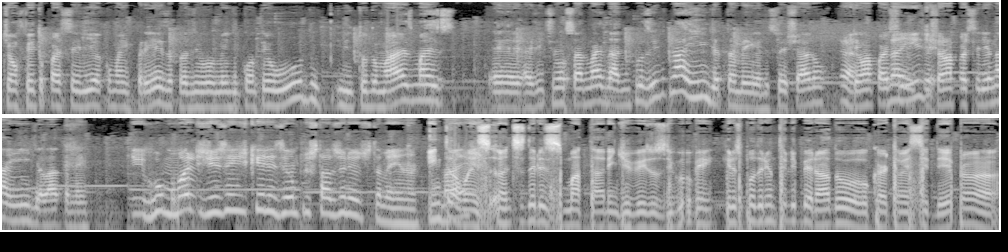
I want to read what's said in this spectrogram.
tinham feito parceria com uma empresa para desenvolvimento de conteúdo e tudo mais, mas eh, a gente não sabe mais nada. Inclusive na Índia também, eles fecharam, É, tem uma parceria, na Índia- fecharam uma parceria na Índia lá também. E rumores dizem que eles iam para os Estados Unidos também, né? Então, mas antes deles matarem de vez o Zibo, bem que eles poderiam ter liberado o cartão SD pra,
